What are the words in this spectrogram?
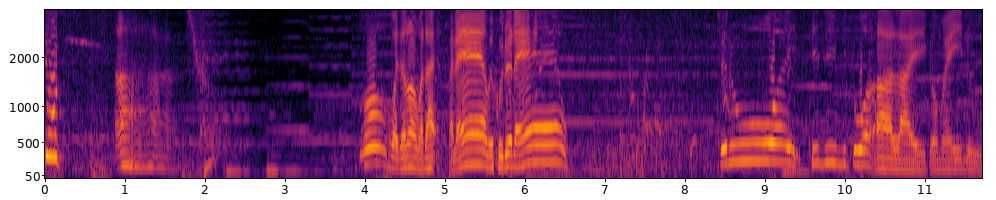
หยุดโอ้กว่าจะรอดมาได้ ไปแล้วไปคุยด้วยแล้วช่วยด้วย ที่นี่มีตัวอะไรก็ไม่รู้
